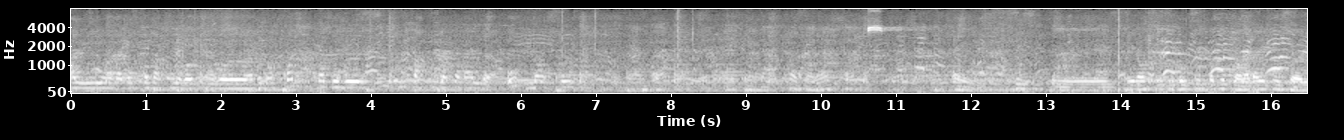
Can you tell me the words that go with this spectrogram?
Allez, on va donc repartir pour euh, un peu moins de 3 minutes de jeu. 6 buts partout la cavale au lancer. Allez, c'est. C'est lancé, c'est boxé, plan. La balle est au sol.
